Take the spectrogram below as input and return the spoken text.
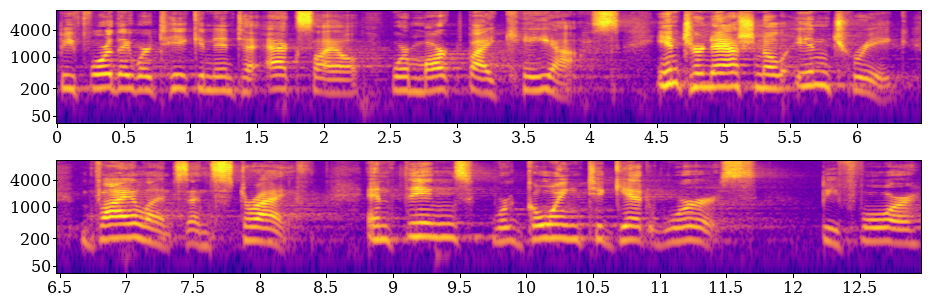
before they were taken into exile were marked by chaos, international intrigue, violence, and strife. And things were going to get worse before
